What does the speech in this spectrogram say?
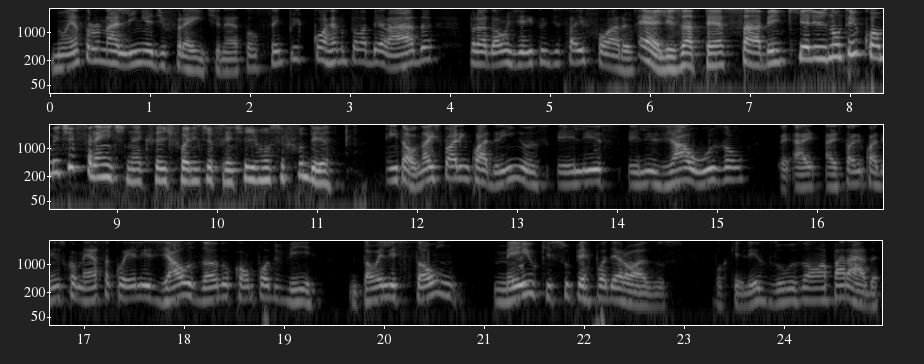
não entram na linha de frente, né? Estão sempre correndo pela beirada para dar um jeito de sair fora. É, eles até sabem que eles não têm como ir de frente, né? Que se eles forem de frente, eles vão se fuder. Então, na história em quadrinhos, eles, eles já usam. A, a história em quadrinhos começa com eles já usando o Compound V. Então, eles são meio que super poderosos porque eles usam a parada.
